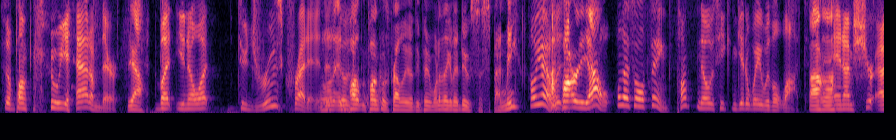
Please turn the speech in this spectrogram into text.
so Punk knew he had him there. Yeah. But you know what? To Drew's credit, and Well, this and goes. Punk, Punk was probably of the opinion, what are they going to do? Suspend me? oh yeah, I'm well, already out. well, that's the whole thing. Punk knows he can get away with a lot, Uh-huh. and I'm sure. I,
